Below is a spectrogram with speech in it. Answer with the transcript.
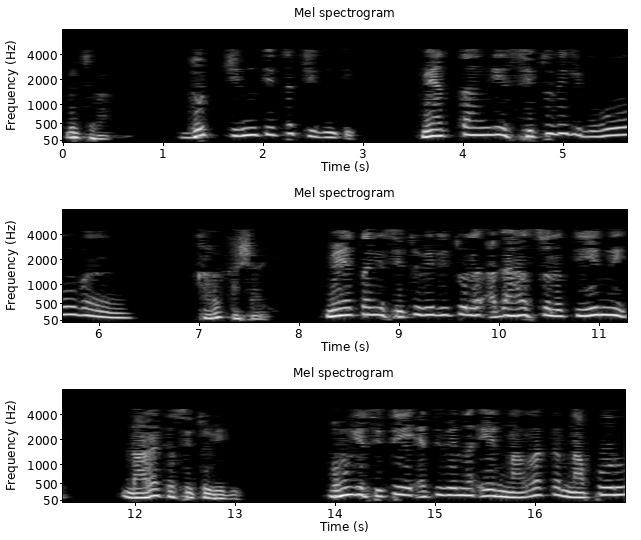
මිතුරන්. දුච්චින්තිත චින්ති. මේ ඇත්තන්ගේ සිතුවිලි බොහොම කරකශයි. මේ ඇත්තන්ගේ සිතුවිලි තුළ අදහස් වල තියෙන්නේ නරක සිතුවිලි. මොහුගේ සිතේ ඇතිවෙන ඒ නරක නපුරු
